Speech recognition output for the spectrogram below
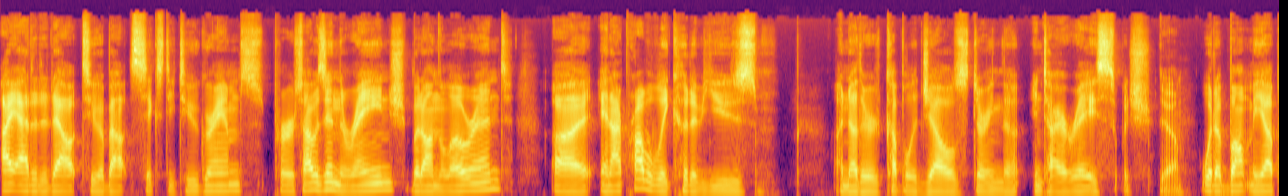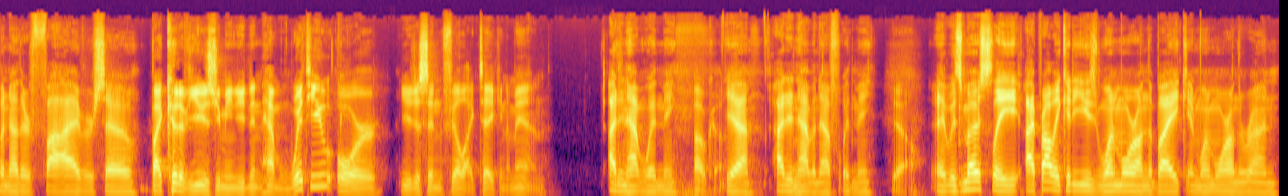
I added it out to about 62 grams per. So I was in the range, but on the lower end. Uh, and I probably could have used another couple of gels during the entire race, which yeah. would have bumped me up another five or so. By could have used, you mean you didn't have them with you or you just didn't feel like taking them in? I didn't have them with me. Okay. Yeah, I didn't have enough with me. Yeah. It was mostly I probably could have used one more on the bike and one more on the run.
